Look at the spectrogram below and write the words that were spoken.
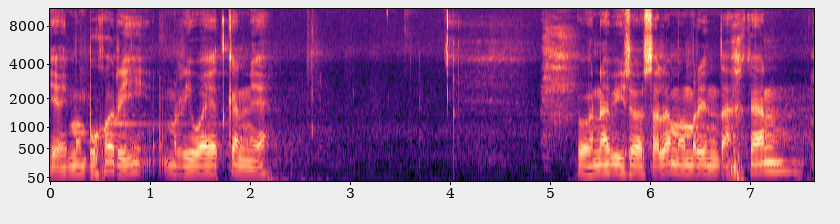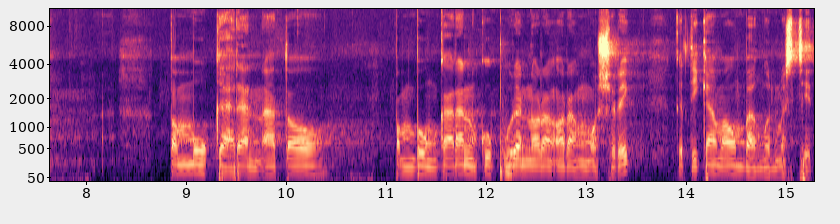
ya Imam Bukhari meriwayatkan ya bahwa Nabi SAW memerintahkan pemugaran atau pembongkaran kuburan orang-orang musyrik ketika mau membangun masjid.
